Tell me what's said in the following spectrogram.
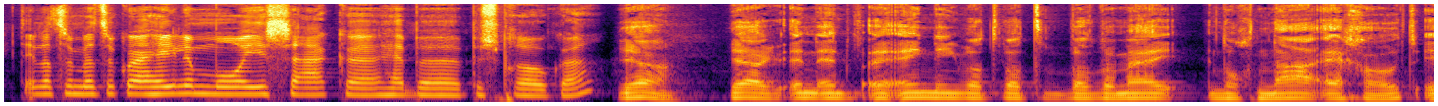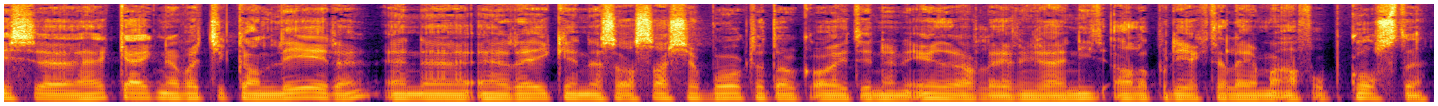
Ik denk dat we met elkaar hele mooie zaken hebben besproken. Ja, ja en, en één ding wat, wat, wat bij mij nog na-echoot is... eh, hè, kijk naar wat je kan leren en, eh, en rekenen, zoals Sascha Bork dat ook ooit in een eerdere aflevering zei... niet alle projecten alleen maar af op kosten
